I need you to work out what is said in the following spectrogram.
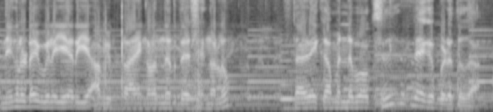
നിങ്ങളുടെ വിലയേറിയ അഭിപ്രായങ്ങളും നിർദ്ദേശങ്ങളും താഴെ കമന്റ് ബോക്സിൽ രേഖപ്പെടുത്തുക.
